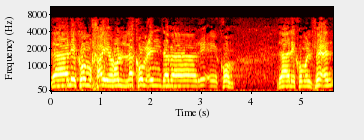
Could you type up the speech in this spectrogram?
ذلكم خير لكم عند بارئكم. ذلكم الفعل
